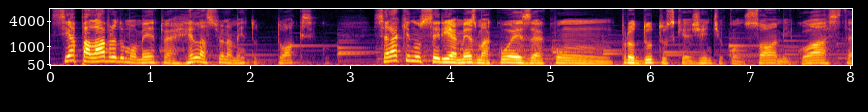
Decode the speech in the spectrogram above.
Se a palavra do momento é relacionamento tóxico, será que não seria a mesma coisa com produtos que a gente consome, gosta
